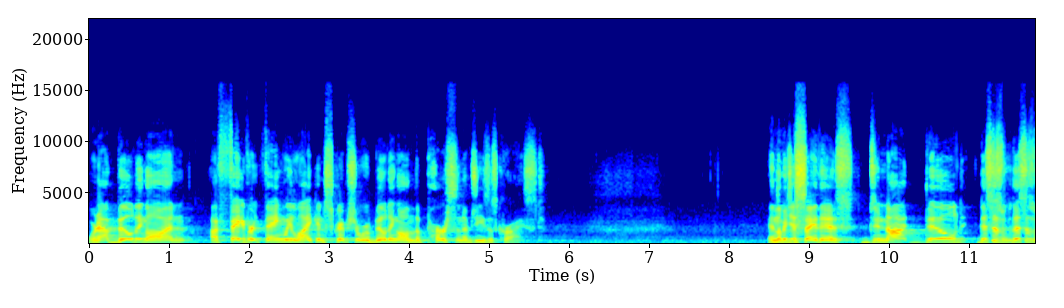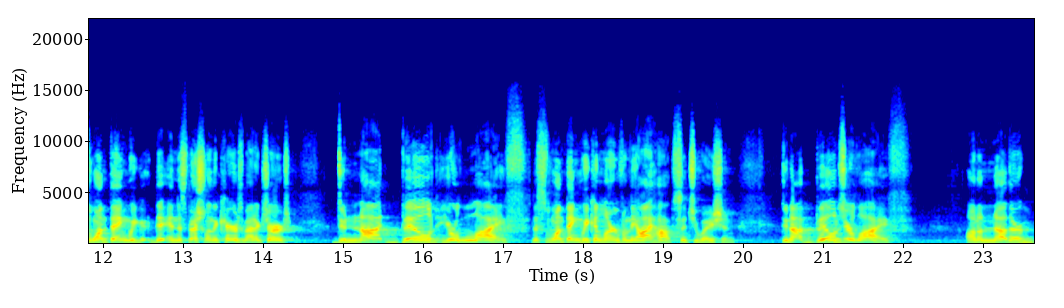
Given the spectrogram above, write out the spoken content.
We're not building on a favorite thing we like in Scripture. We're building on the person of Jesus Christ. And let me just say this do not build, this is, this is one thing, we, and especially in the charismatic church, do not build your life. This is one thing we can learn from the IHOP situation. Do not build your life on another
